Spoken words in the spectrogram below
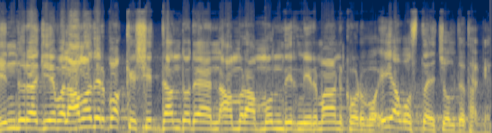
হিন্দুরা গিয়ে বলে, আমাদের পক্ষে সিদ্ধান্ত দেন, আমরা মন্দির নির্মাণ করব। এই অবস্থায় চলতে থাকে।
